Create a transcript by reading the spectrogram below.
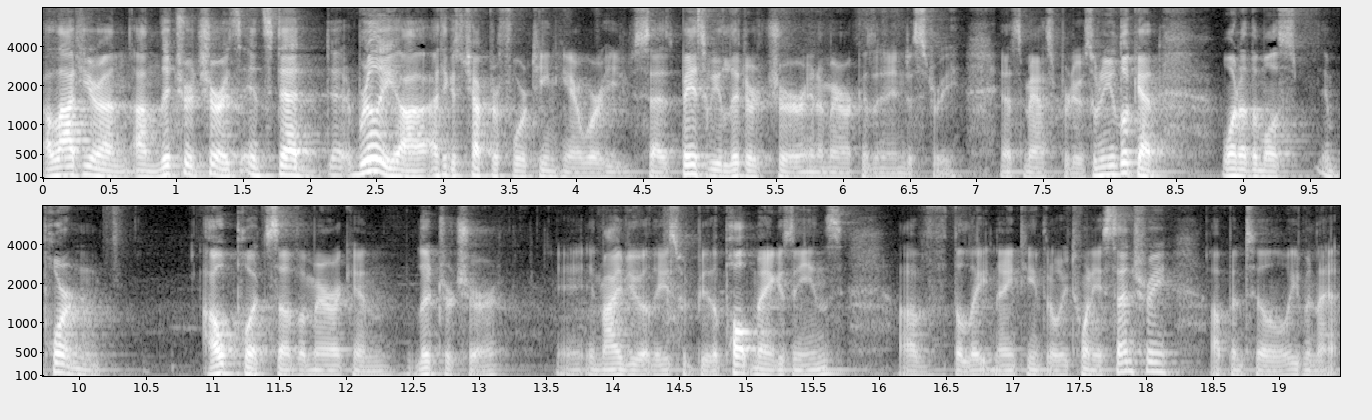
a lot here on, on literature. It's instead, really, uh, I think it's chapter 14 here where he says basically literature in America is an industry and it's mass produced. When you look at one of the most important outputs of American literature, in my view at least, would be the pulp magazines of the late 19th, early 20th century, up until even that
